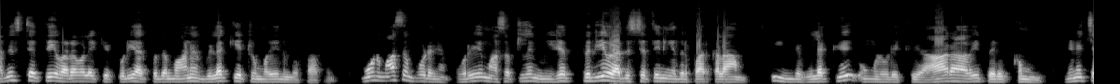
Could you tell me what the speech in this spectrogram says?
அதிர்ஷ்டத்தை வரவழைக்கக்கூடிய அற்புதமான விளக்கேற்று முறையை நம்ம பார்ப்போம். மூணு மாசம் போடுங்க. ஒரே மாசத்துல மிகப்பெரிய ஒரு அதிர்ஷ்டத்தை நீங்க எதிர்பார்க்கலாம். இந்த விளக்கு உங்களுடைய ஆறாவை பெருக்கும். நினைச்ச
